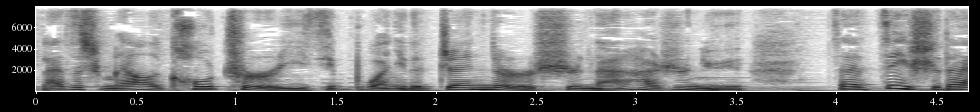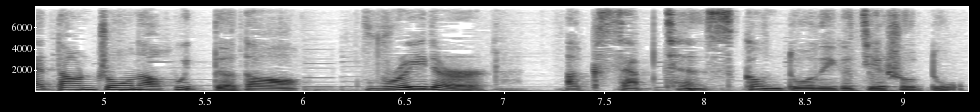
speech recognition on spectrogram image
来自什么样的 culture，以及不管你的 gender 是男还是女，在 Z 时代当中呢，会得到 greater acceptance 更多的一个接受度。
